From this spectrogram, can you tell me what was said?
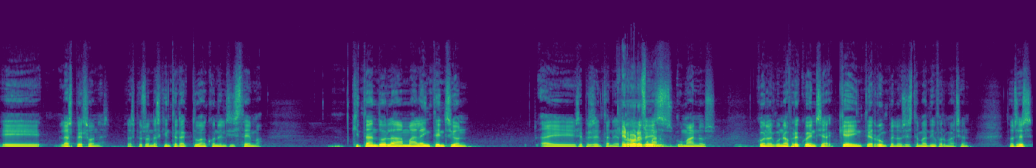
eh, las personas, las personas que interactúan con el sistema. Quitando la mala intención, eh, se presentan errores, humanos. con alguna frecuencia que interrumpen los sistemas de información. Entonces,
